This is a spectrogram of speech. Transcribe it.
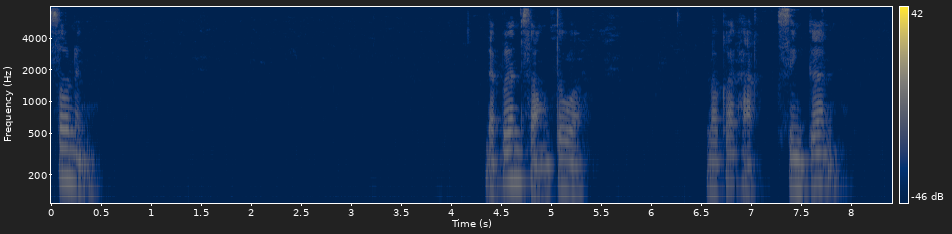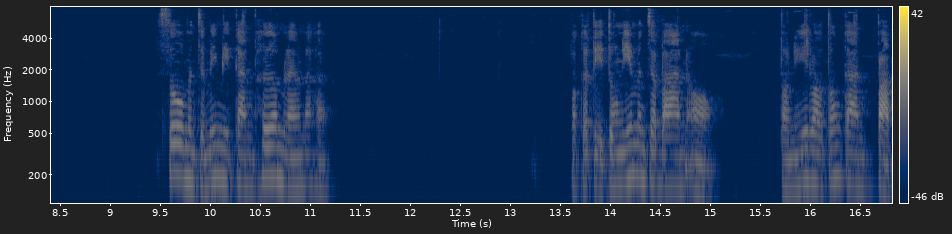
โซ่หนึ่งดับเบิลสองตัว แล้วก็ถักซิงเกิลโซ่มันจะไม่มีการเพิ่มแล้วนะคะ ปกติตรงนี้มันจะบานออก ตอนนี้เราต้องการปรับ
